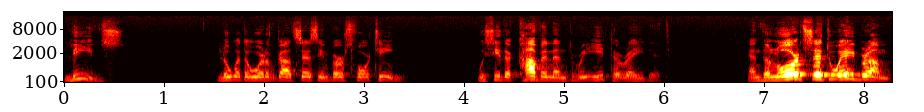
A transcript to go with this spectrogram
leaves, look what the Word of God says in verse 14. We see the covenant reiterated. And the Lord said to Abram,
